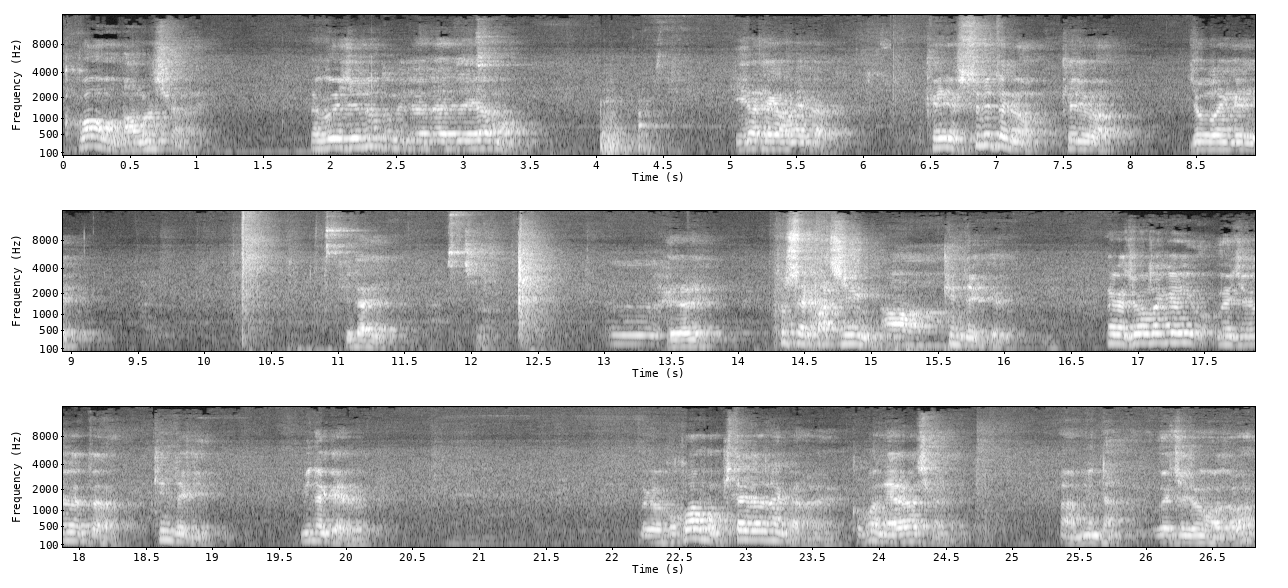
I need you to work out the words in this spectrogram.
ここはもう守るしかない。だから上中の組では大体がもう平手がない。から蹴り全ての蹴りは上段蹴り左左そしてパチン金的蹴るだから上段蹴り上中だったら金的みんな蹴るだからここはもう鍛えられないからねここは狙うしかない。あみんな上中の技は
